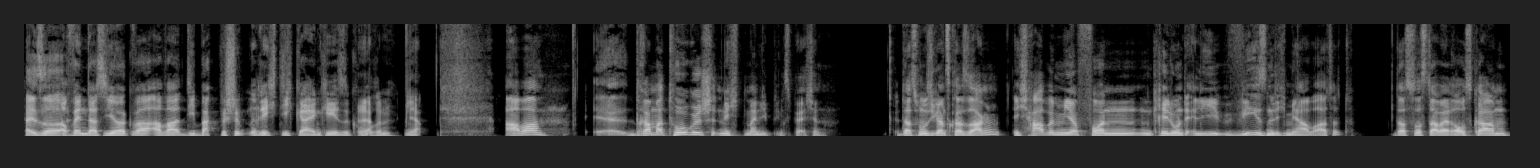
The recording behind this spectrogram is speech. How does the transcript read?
Also, auch wenn das Jörg war, aber die backt bestimmt einen richtig geilen Käsekuchen. Ja. ja. Aber äh, dramaturgisch nicht mein Lieblingspärchen. Das muss ich ganz klar sagen. Ich habe mir von Credo und Ellie wesentlich mehr erwartet. Das, was dabei rauskam,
